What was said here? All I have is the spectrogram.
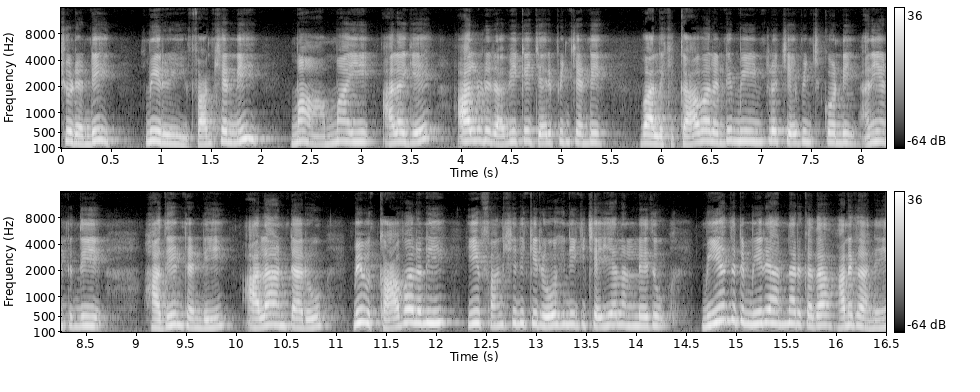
చూడండి మీరు ఈ ఫంక్షన్ని మా అమ్మాయి అలాగే అల్లుడు రవికే జరిపించండి. వాళ్ళకి కావాలంటే మీ ఇంట్లో చేపించుకోండి అని అంటుంది. అదేంటండి? అలా అంటారు. మేము కావాలని ఈ ఫంక్షన్కి రోహిణికి చెయ్యాలని లేదు. మీ అంతటి మీరే అన్నారు కదా అనగానే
